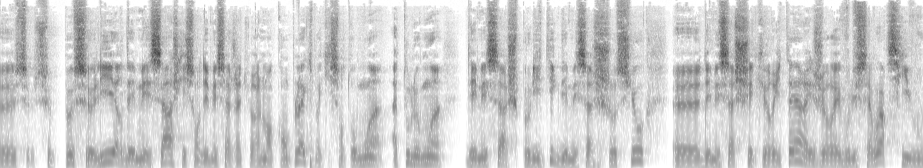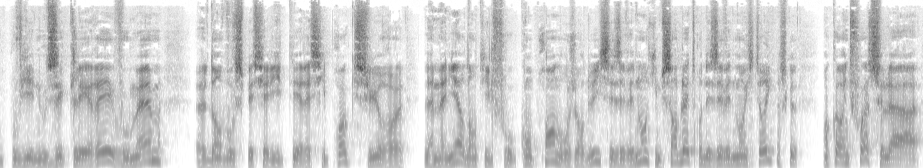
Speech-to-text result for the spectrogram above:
euh, se, peut se lire des messages qui sont des messages naturellement complexes, mais qui sont au moins, à tout le moins, des messages politiques, des messages sociaux, euh, des messages sécuritaires. Et j'aurais voulu savoir si vous pouviez nous éclairer vous-même euh, dans vos spécialités réciproques sur la manière dont il faut comprendre aujourd'hui ces événements qui me semblent être des événements historiques, parce que, encore une fois, cela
